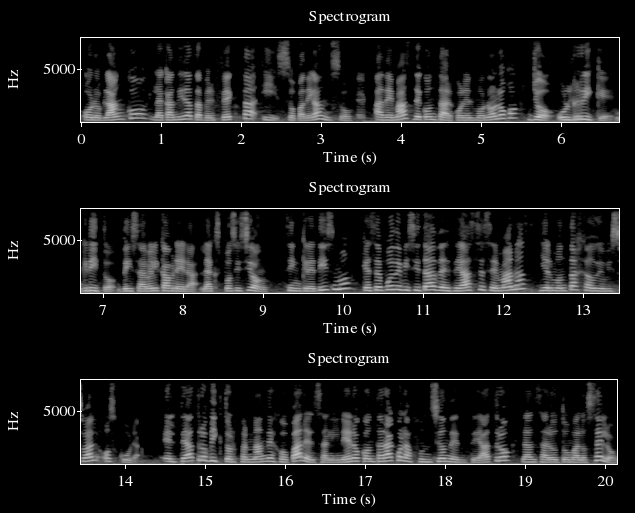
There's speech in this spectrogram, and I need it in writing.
Oro Blanco, La Candidata Perfecta y Sopa de Ganso. Además de contar con el monólogo Yo, Ulrique, Grito de Isabel Cabrera, la exposición Sincretismo, que se puede visitar desde hace semanas, y el montaje audiovisual Oscura. El Teatro Víctor Fernández Jopar, el Salinero, contará con la función de teatro Lanzarote Malocelo,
